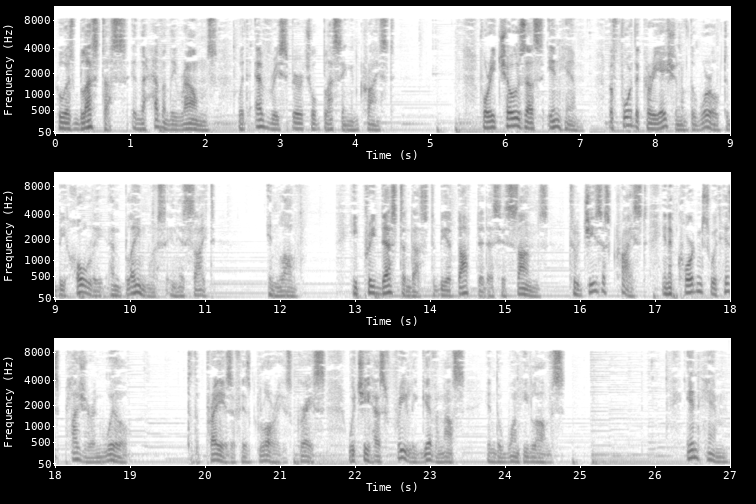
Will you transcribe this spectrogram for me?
who has blessed us in the heavenly realms with every spiritual blessing in Christ. For he chose us in him before the creation of the world to be holy and blameless in his sight. In love, he predestined us to be adopted as his sons through Jesus Christ in accordance with his pleasure and will, to the praise of his glorious grace, which he has freely given us in the one he loves. In him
